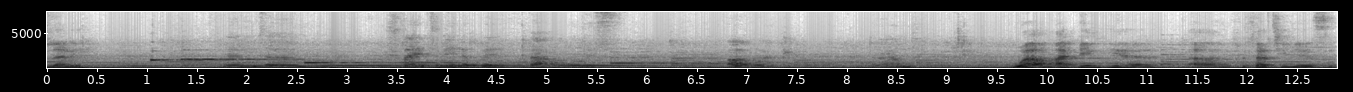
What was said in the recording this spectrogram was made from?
Lennie. And um, explain to me a little bit about all this artwork around. Well, I've been here uh, for 30 years now,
